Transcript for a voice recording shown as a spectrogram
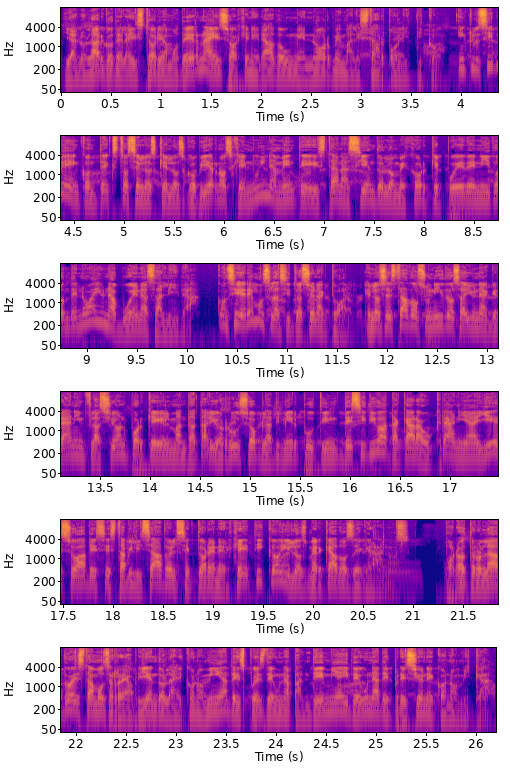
Y a lo largo de la historia moderna eso ha generado un enorme malestar político, inclusive en contextos en los que los gobiernos genuinamente están haciendo lo mejor que pueden y donde no hay una buena salida. Consideremos la situación actual. En los Estados Unidos hay una gran inflación porque el mandatario ruso Vladimir Putin decidió atacar a Ucrania y eso ha desestabilizado el sector energético y los mercados de granos. Por otro lado, estamos reabriendo la economía después de una pandemia y de una depresión económica.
